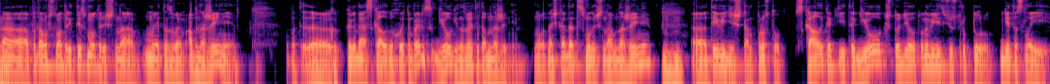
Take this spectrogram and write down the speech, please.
а, потому что, смотри, ты смотришь на, мы это называем обнажение, вот, э, когда скалы выходят на поверхность, геологи называют это обнажение. Вот, значит, когда ты смотришь на обнажение, угу. э, ты видишь там просто вот скалы какие-то. Геолог что делает? Он видит всю структуру. Где-то слои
